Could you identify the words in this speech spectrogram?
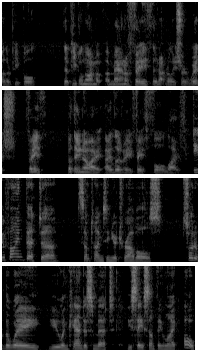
other people that people know I'm a, a man of faith. They're not really sure which faith, but they know I, I live a faithful life. Do you find that uh, sometimes in your travels, sort of the way you and Candice met, you say something like, Oh,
